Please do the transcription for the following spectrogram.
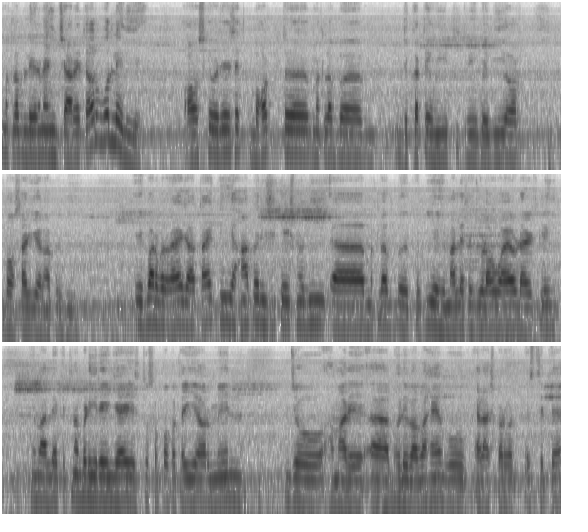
मतलब लेना नहीं चाह रहे थे और वो ले लिए। और उसकी वजह से बहुत मतलब दिक्कतें हुई पृथ्वी पे भी और बहुत सारी जगह पे भी। एक बार बताया जाता है कि यहाँ पे ऋषिकेश में भी आ, मतलब क्योंकि ये हिमालय से जुड़ा हुआ है और डायरेक्टली हिमालय कितना बड़ी रेंज है इस तो सबको पता ही है। और मेन जो हमारे भोले बाबा हैं वो कैलाश पर्वत पर स्थित है।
